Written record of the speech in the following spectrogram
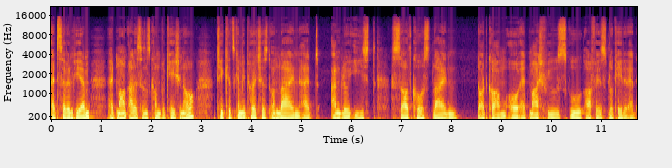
at 7 p.m. at Mount Allison's Convocation Hall. Tickets can be purchased online at Anglo East South Coastline.com or at Marshville's school office located at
